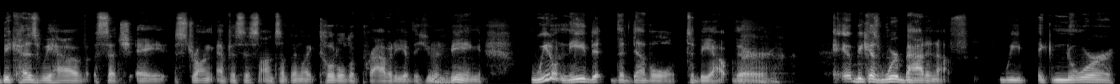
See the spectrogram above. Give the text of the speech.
because we have such a strong emphasis on something like total depravity of the human mm-hmm. being, we don't need the devil to be out there because we're bad enough. We ignore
